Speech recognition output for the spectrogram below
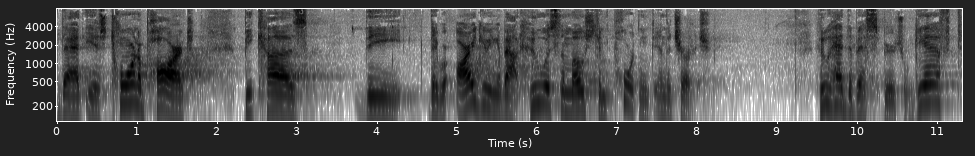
that is torn apart because the, they were arguing about who was the most important in the church. who had the best spiritual gift,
